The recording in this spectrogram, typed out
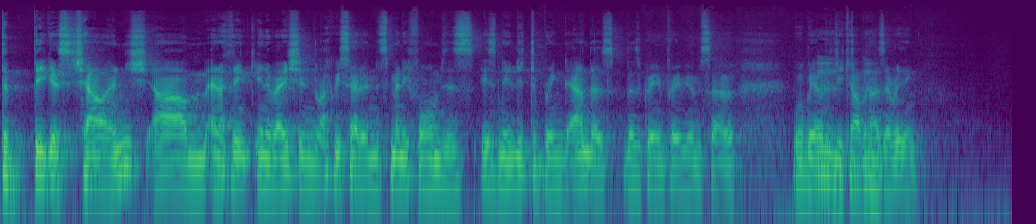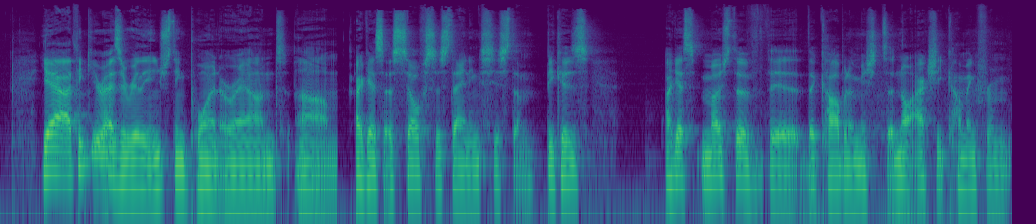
the biggest challenge, um, and I think innovation, like we said, in its many forms, is is needed to bring down those those green premiums. So we'll be able mm. to decarbonize mm. everything. Yeah, I think you raise a really interesting point around, um, I guess, a self-sustaining system because I guess most of the the carbon emissions are not actually coming from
